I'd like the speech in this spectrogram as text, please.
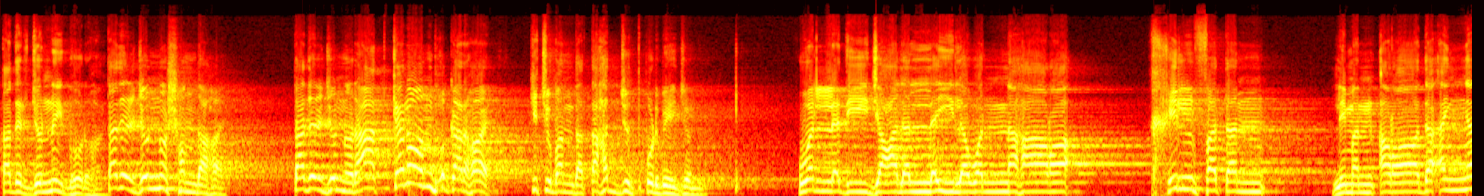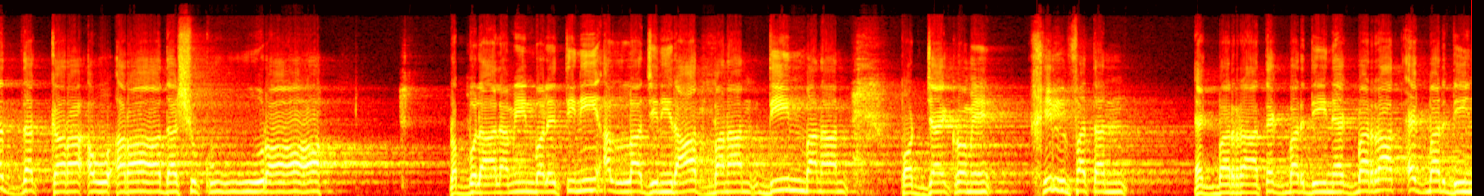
তাদের জন্যই ভোর হয়। তাদের জন্য সন্ধ্যা হয়। তাদের জন্য রাত কেন অন্ধকার হয়? কিছু বান্দা তাহাজ্জুদ পড়বে এই জন্য। ইয়াযাক্কারা আও আরাদা শুকুরা। রব্বুল আলামিন বলে, তিনি আল্লাহ যিনি রাত বানান, দিন বানান, পর্যায়ক্রমে খিলফাতান, একবার রাত, একবার দিন, একবার রাত, একবার দিন।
